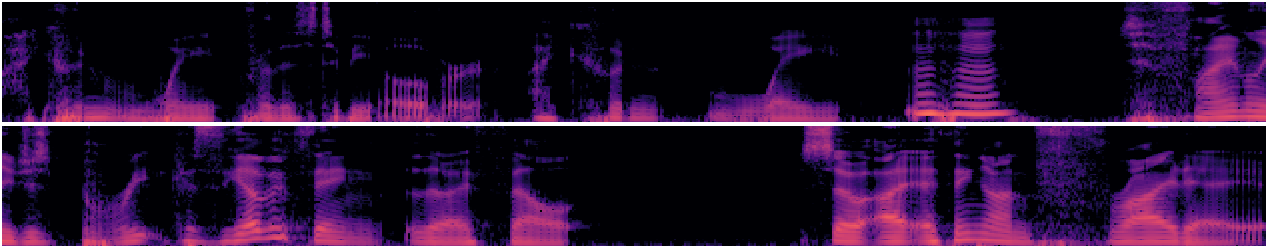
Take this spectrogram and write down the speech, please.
I couldn't wait for this to be over. I couldn't wait Mm-hmm. to finally just breathe. Because the other thing that I felt, so I, I think on Friday,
